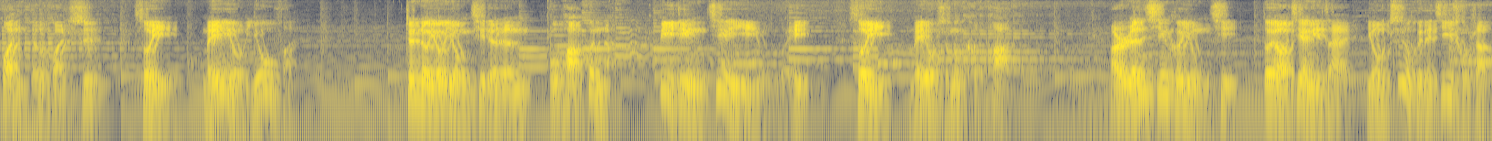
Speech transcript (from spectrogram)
患得患失，所以没有忧烦。真正有勇气的人，不怕困难，必定见义勇为，所以没有什么可怕的。而人心和勇气都要建立在有智慧的基础上，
